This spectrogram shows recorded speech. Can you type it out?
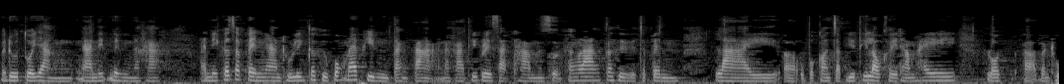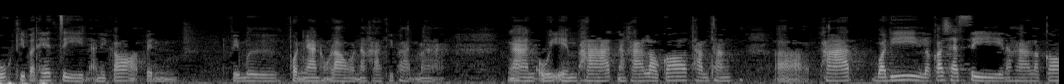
มาดูตัวอย่างงานนิดนึงนะคะ อันนี้ก็จะเป็นงานทูริงก็คือพวกแม่พิมพ์ต่างๆนะคะที่บริษัททำส่วนข้างล่างก็คือจะเป็นลายอุปกรณ์จับยึดที่เราเคยทำให้รถบรรทุกที่ประเทศจีน อันนี้ก็เป็นฝีมือผลงานของเรานะคะที่ผ่านมางาน OEM part นะคะเราก็ทำทั้งพาร์ทบอดี้แล้วก็แชสซีนะคะแล้วก็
